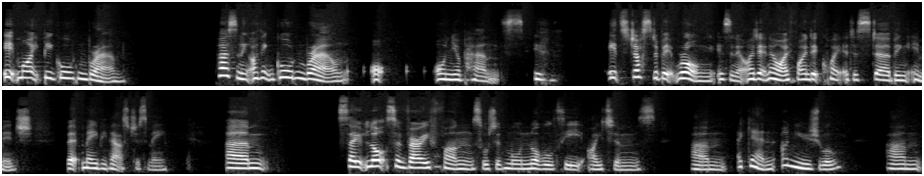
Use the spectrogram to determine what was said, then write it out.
it might be Gordon Brown. Personally, I think Gordon Brown on your pants, it's just a bit wrong, isn't it? I don't know. I find it quite a disturbing image, but maybe that's just me. Um, so lots of very fun, sort of more novelty items. Um, again, unusual. Um,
